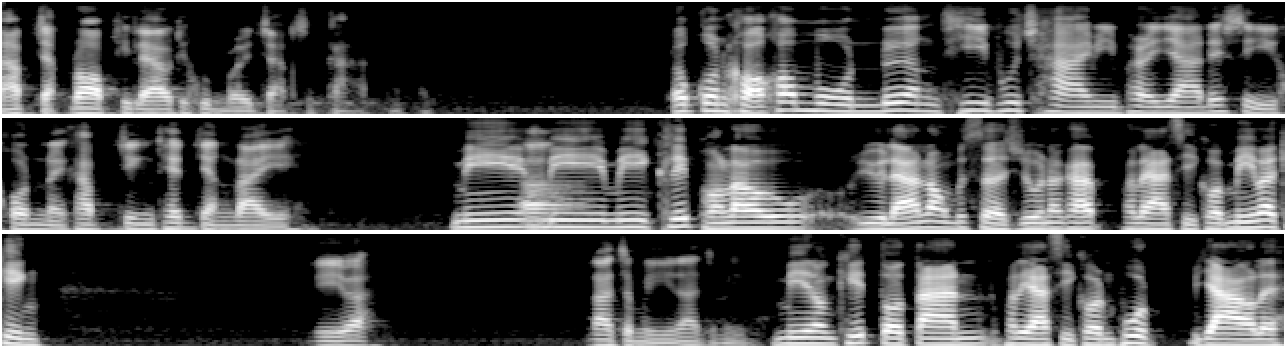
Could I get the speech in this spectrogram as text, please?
นับจากรอบที่แล้วที่คุณบริจาคสกาดนะครับรบกวนขอข้อมูลเรื่องที่ผู้ชายมีภรรยาได้ 4 คนหน่อยครับ จริงเท็จอย่างไรมีอ่ามีมีมีคลิปของเราอยู่แล้วลองไปเสิร์ชดูนะครับภรรยาสี่คนมีป่ะคิง มีปะน่าจะมีน่าจะมี มีลองคิดตัวตาลภรรยาสี่คนพูดยาวเลย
